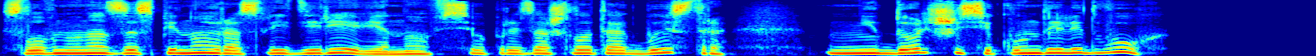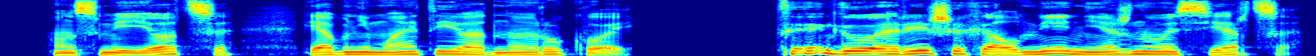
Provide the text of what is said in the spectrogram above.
словно у нас за спиной росли деревья, но все произошло так быстро, не дольше секунды или двух. Он смеется и обнимает ее одной рукой. «Ты говоришь о холме нежного сердца».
